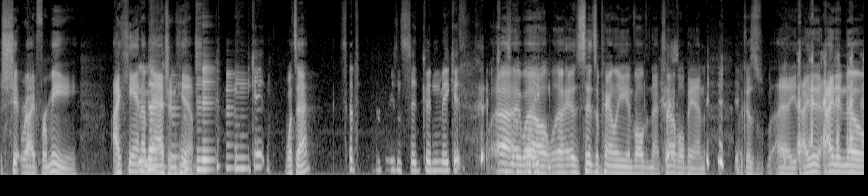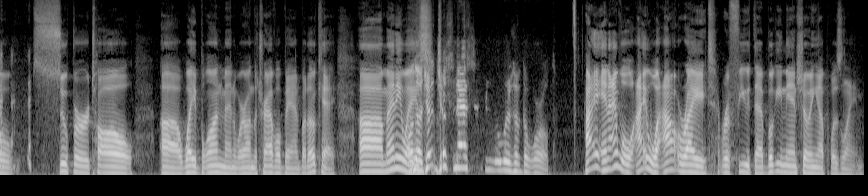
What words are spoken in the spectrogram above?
shit ride for me. I can't imagine him. Make it? What's that? Is that the reason Sid couldn't make it? Uh, the well, uh, Sid's apparently involved in that travel ban because I, I didn't I didn't know super tall, uh, white blonde men were on the travel ban. But okay. Um. Well, Anyways, no, just, just masters and rulers of the world. I and I will I will outright refute that Boogeyman showing up was lame.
